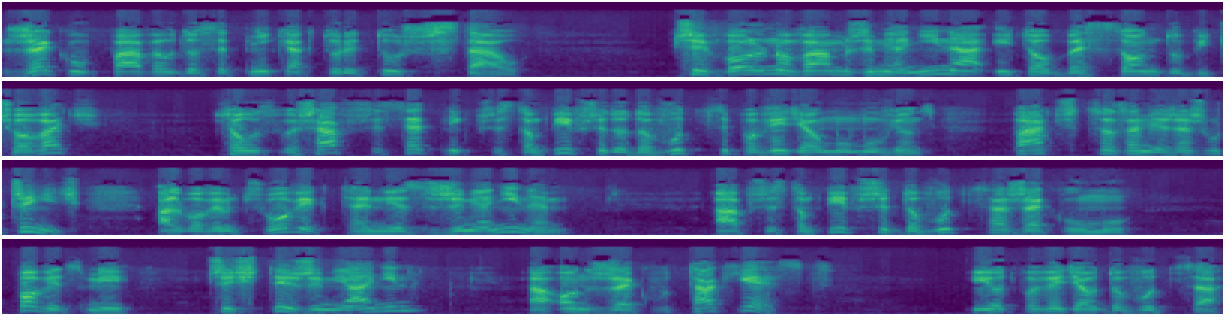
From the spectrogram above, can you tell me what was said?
rzekł Paweł do setnika, który tuż stał. Czy wolno wam Rzymianina i to bez sądu biczować? Co usłyszawszy, setnik przystąpiwszy do dowódcy powiedział mu mówiąc, patrz co zamierzasz uczynić, albowiem człowiek ten jest Rzymianinem. A przystąpiwszy dowódca rzekł mu, powiedz mi, czyś ty Rzymianin? A on rzekł, tak jest. I odpowiedział dowódca,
